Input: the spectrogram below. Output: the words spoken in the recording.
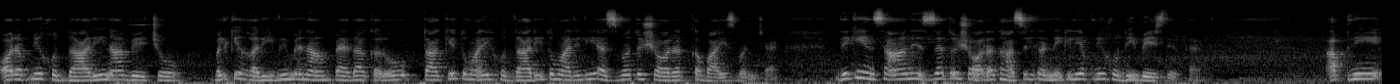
और अपनी ख़ुददारी ना बेचो। बल्कि गरीबी में नाम पैदा करो ताकि तुम्हारी खुददारी तुम्हारे लिए अजमत और शहरत का बायस बन जाए। देखिए, इंसान इज़्ज़त और शहरत हासिल करने के लिए अपनी खुद ही बेच देता है। अपनी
